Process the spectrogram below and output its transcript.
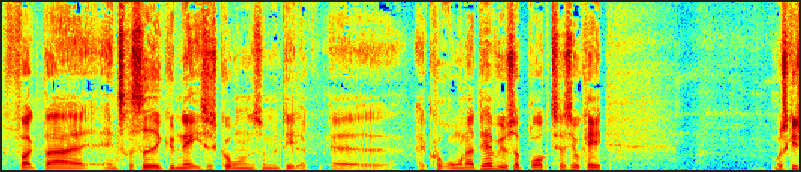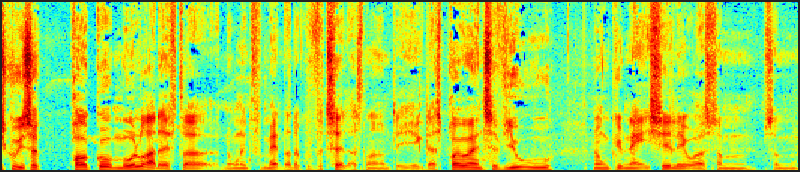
folk, der er interesseret i gymnasieskolen som en del af, af, af corona. Det har vi jo så brugt til at sige, okay, måske skulle vi så prøve at gå målrettet efter nogle informanter, der kunne fortælle os noget om det. Ikke? Lad os prøve at interviewe nogle gymnasieelever, som, som,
